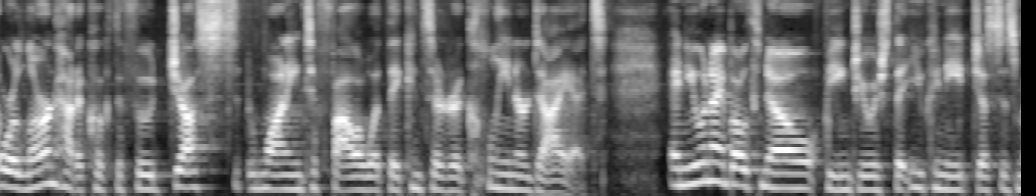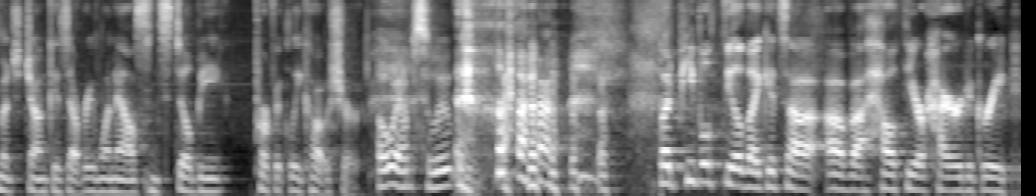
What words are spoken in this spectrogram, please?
or learn how to cook the food just wanting to follow what they consider a cleaner diet. And you and I both know, being Jewish, that you can eat just as much junk as everyone else and still be perfectly kosher. Oh, absolutely. But people feel like it's a, of a healthier, higher degree.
